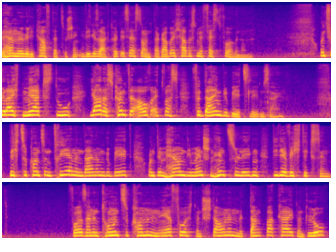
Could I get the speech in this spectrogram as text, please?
Der Herr möge die Kraft dazu schenken. Wie gesagt, heute ist erst Sonntag, aber ich habe es mir fest vorgenommen. Und vielleicht merkst du, ja, das könnte auch etwas für dein Gebetsleben sein. Dich zu konzentrieren in deinem Gebet und dem Herrn die Menschen hinzulegen, die dir wichtig sind. Vor seinen Thron zu kommen in Ehrfurcht und Staunen, mit Dankbarkeit und Lob,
